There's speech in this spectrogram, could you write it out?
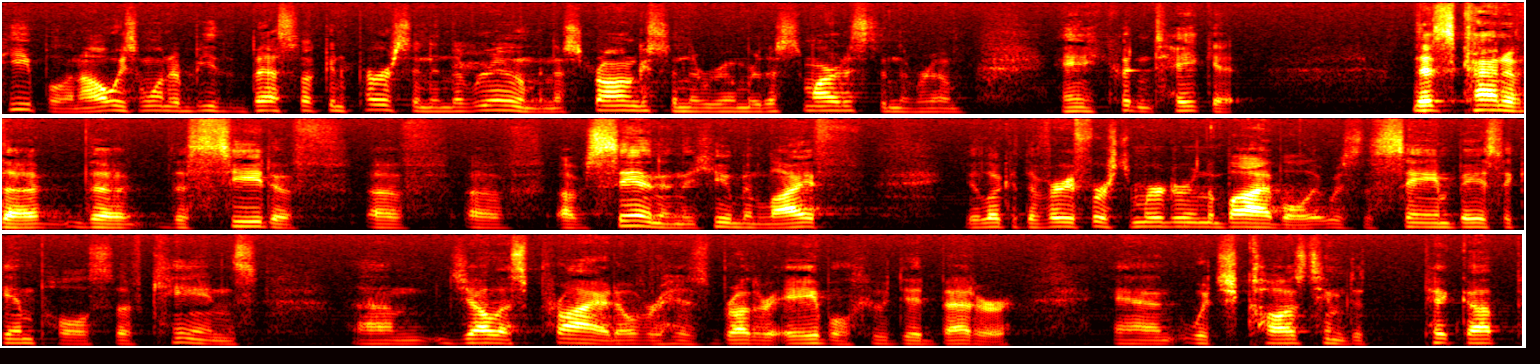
people and always want to be the best looking person in the room and the strongest in the room or the smartest in the room and he couldn't take it. That's kind of the, the, the seed of, of, of, of sin in the human life. You look at the very first murder in the Bible, it was the same basic impulse of Cain's um, jealous pride over his brother Abel, who did better. and which caused him to pick up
